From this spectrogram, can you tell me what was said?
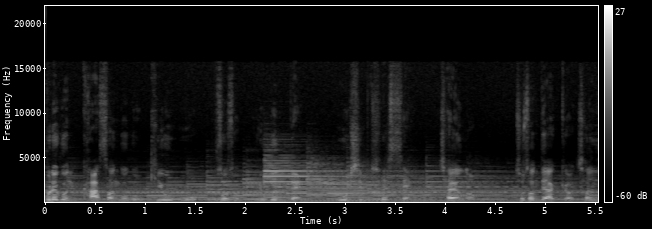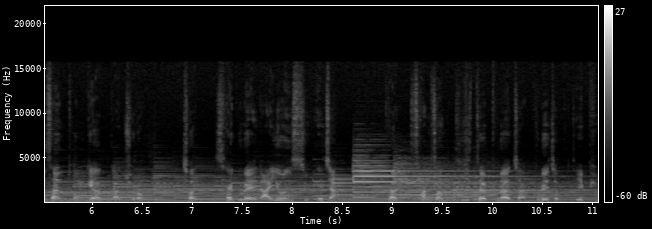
구례군 가선거구 기호 5 무소속 유근대 57세 자영업 조선대학교 전산통계학과 졸업 전 세구례 라이온스 회장 현 삼성 디지털 프라자 구례점 대표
